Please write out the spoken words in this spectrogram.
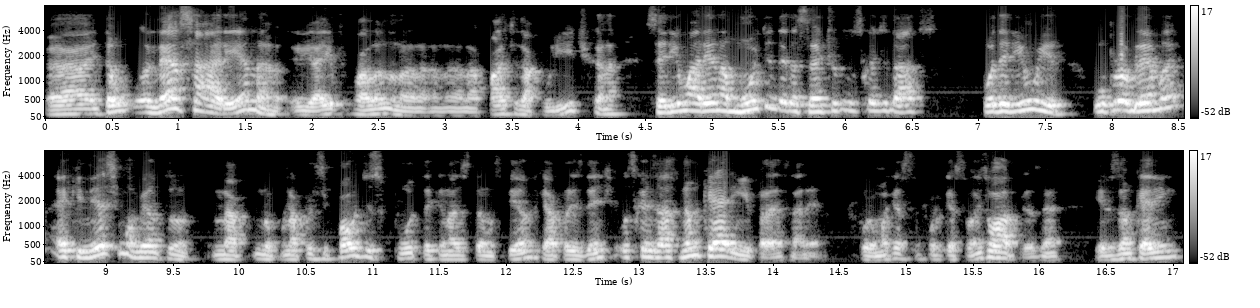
Uh, então, nessa arena, e aí falando na, na, na, parte da política, né, seria uma arena muito interessante os candidatos poderiam ir. O problema é que, nesse momento, na, na principal disputa que nós estamos tendo, que é a presidente, os candidatos não querem ir para essa arena, por, uma questão, por questões óbvias. Né? Eles não querem.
